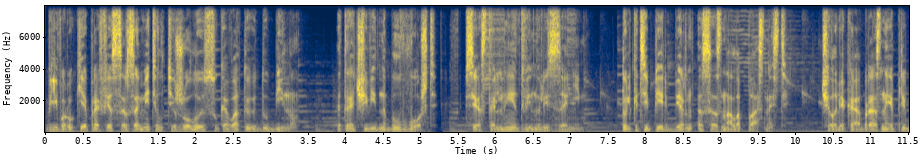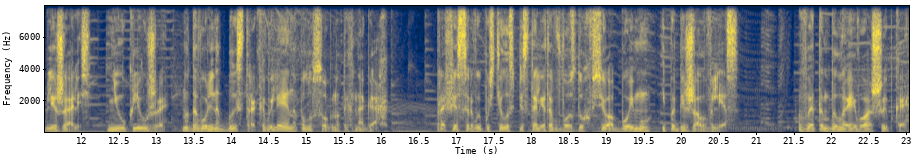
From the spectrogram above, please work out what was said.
В его руке профессор заметил тяжелую суковатую дубину. Это, очевидно, был вождь. Все остальные двинулись за ним. Только теперь Берн осознал опасность. Человекообразные приближались, неуклюже, но довольно быстро, ковыляя на полусогнутых ногах. Профессор выпустил из пистолета в воздух всю обойму и побежал в лес. В этом была его ошибка.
